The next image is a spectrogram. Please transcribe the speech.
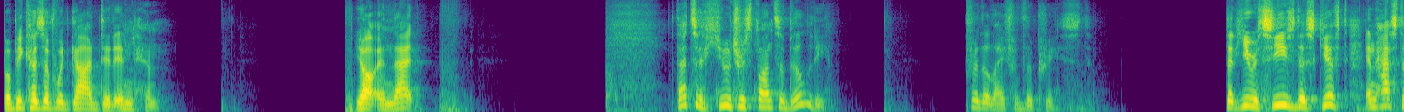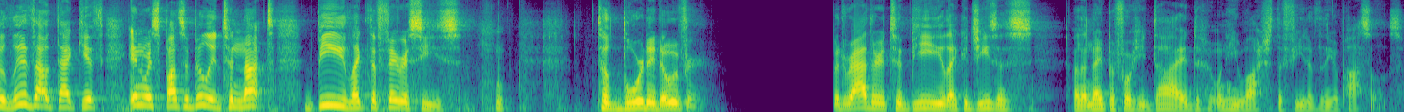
but because of what God did in him. Y'all, and that that's a huge responsibility for the life of the priest. That he receives this gift and has to live out that gift in responsibility to not be like the Pharisees, to lord it over, but rather to be like Jesus on the night before he died when he washed the feet of the apostles.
